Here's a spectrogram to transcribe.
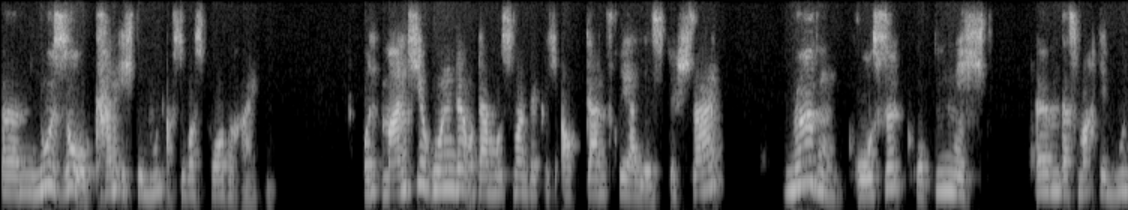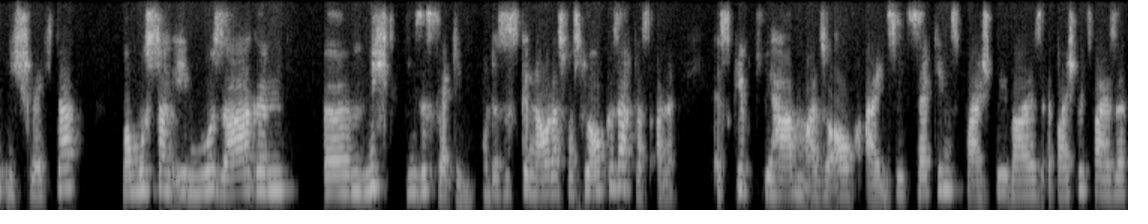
Ähm, nur so kann ich den Hund auf sowas vorbereiten. Und manche Hunde, und da muss man wirklich auch ganz realistisch sein, mögen große Gruppen nicht. Ähm, das macht den Hund nicht schlechter. Man muss dann eben nur sagen, ähm, nicht dieses Setting. Und das ist genau das, was du auch gesagt hast, Anne. Es gibt, wir haben also auch Einzelsettings, beispielsweise, äh, beispielsweise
